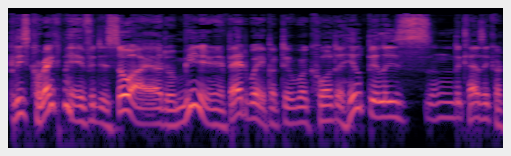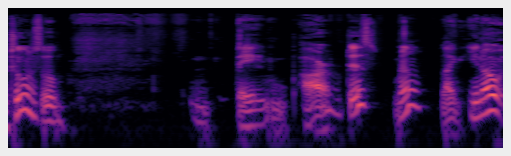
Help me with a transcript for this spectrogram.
Please correct me if it is so. I, I don't mean it in a bad way, but they were called the hillbillies in the classic cartoon, so they are this well like you know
